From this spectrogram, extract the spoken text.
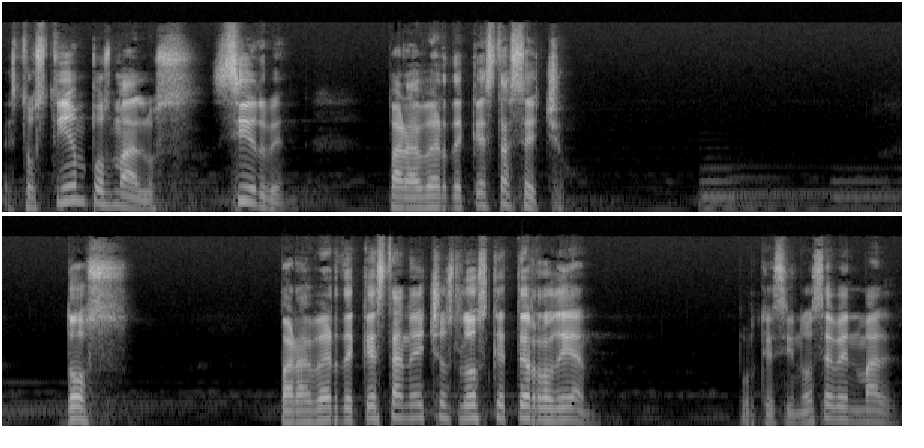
estos tiempos malos sirven para ver de qué estás hecho. Dos, para ver de qué están hechos los que te rodean. Porque si no se ven mal,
